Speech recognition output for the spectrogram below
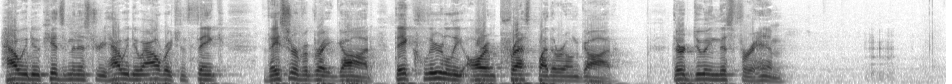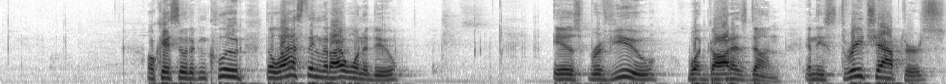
how we do kids' ministry, how we do outreach, and think they serve a great God. They clearly are impressed by their own God. They're doing this for Him. Okay, so to conclude, the last thing that I want to do is review what God has done. In these three chapters,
